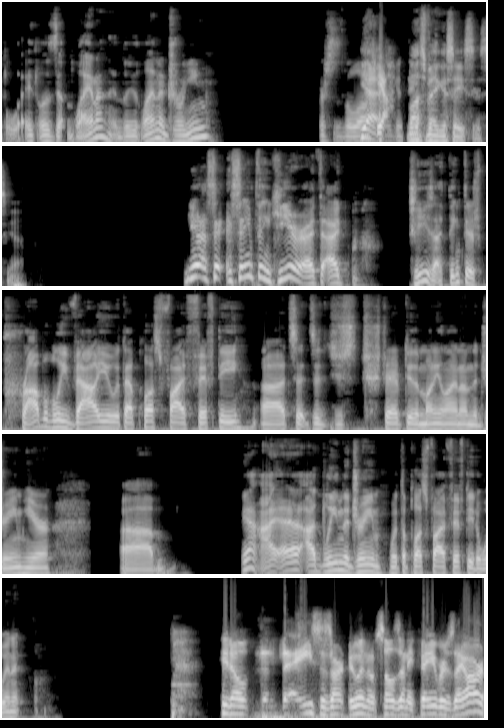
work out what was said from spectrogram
Atl- was it Atlanta the Atlanta Dream versus the Las Yeah, Vegas Las Vegas Aces. Yeah. Yeah, sa- same thing here. I, th- I, geez, I think there's probably value with that plus five fifty. Uh, to, to just straight up do the money line on the Dream here. Um, yeah, I, I I'd lean the Dream with the plus five fifty to win it. you know the, the Aces aren't doing themselves any favors. They are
